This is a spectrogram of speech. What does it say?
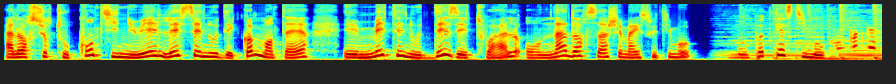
Alors surtout, continuez, laissez-nous des commentaires et mettez-nous des étoiles. On adore ça chez MySuite IMO. Mon podcast IMO. Mon podcast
